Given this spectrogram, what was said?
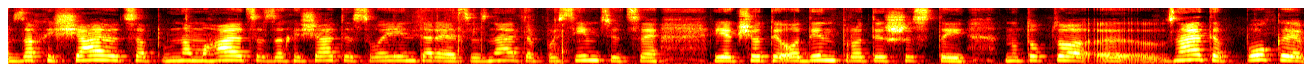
захищаються, намагаються захищати свої інтереси. Знаєте, по сімці це якщо ти один проти шести. Ну тобто, е, знаєте, поки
